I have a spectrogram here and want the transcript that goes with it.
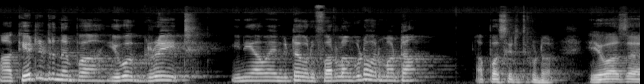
ஆ கேட்டுட்டு இருந்தேன்ப்பா யுவர் கிரேட் இனி அவன் என்கிட்ட ஒரு ஃபர்லாம் கூட வரமாட்டான். அப்பா சிரித்து கொண்டார். He was a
